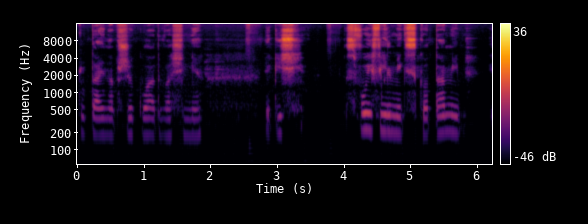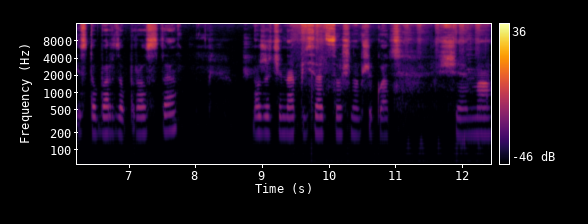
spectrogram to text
tutaj na przykład właśnie jakiś swój filmik z kotami. Jest to bardzo proste. Możecie napisać coś na przykład siema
